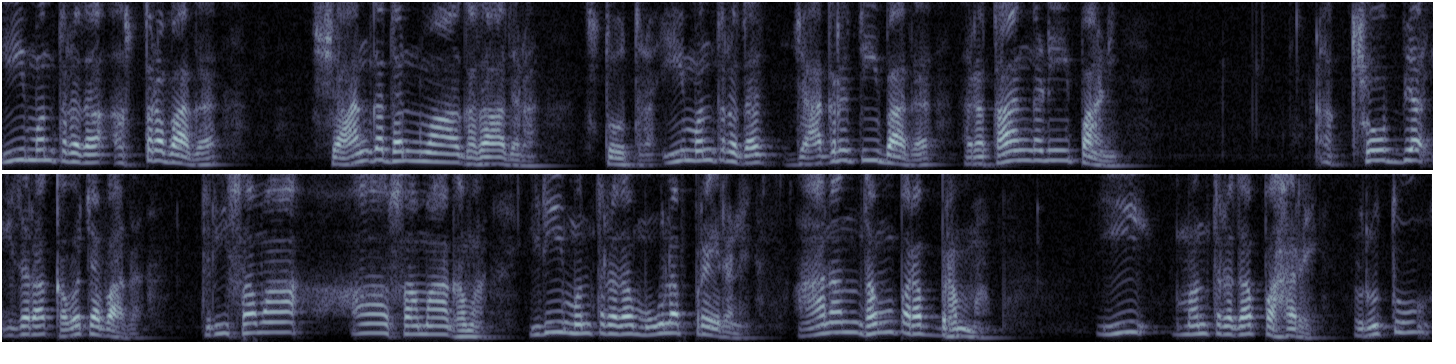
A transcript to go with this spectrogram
ಈ ಮಂತ್ರದ ಅಸ್ತ್ರಭಾಗ ಶಾಂಗಧನ್ವಾ ಗದಾಧರ ಸ್ತೋತ್ರ. ಈ ಮಂತ್ರದ ಜಾಗೃತಿ ಭಾಗ ರಥಾಂಗಣಿ ಪಾಣಿ. ಅಕ್ಷೋಭ್ಯ ಇದರ ಕವಚ ಭಾಗ. ತ್ರಿಸಮಾಸಮಾಗಮ ಇಡೀ ಮಂತ್ರದ ಮೂಲ ಪ್ರೇರಣೆ. ಆನಂದಂ ಪರಬ್ರಹ್ಮ. ಈ ಮಂತ್ರದ ಪಹರೆ. ಋತು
